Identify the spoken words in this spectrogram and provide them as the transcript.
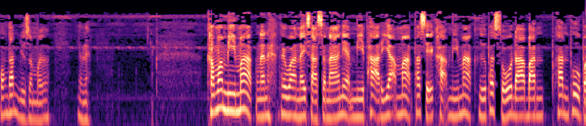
ของท่านอยู่เสมอเนี่ยนะ คำว่ามีมากนะนะแต่ว่าในศาสนาเนี่ยมีพระอริยะมากพระเสขะมีมากคือพระโสดาบันท่านผู้ป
